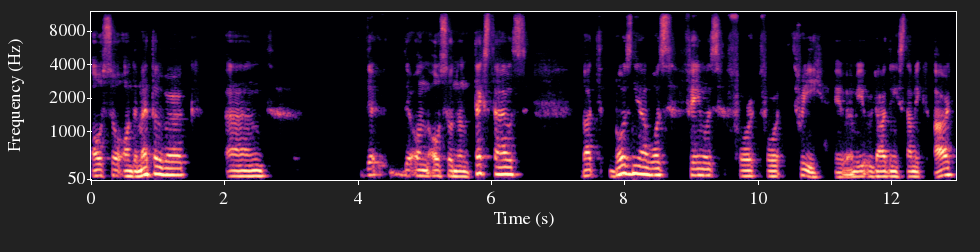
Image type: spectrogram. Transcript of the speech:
also on the metalwork, and the, the on also non-textiles. But Bosnia was famous for for three. I mean, regarding Islamic art,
